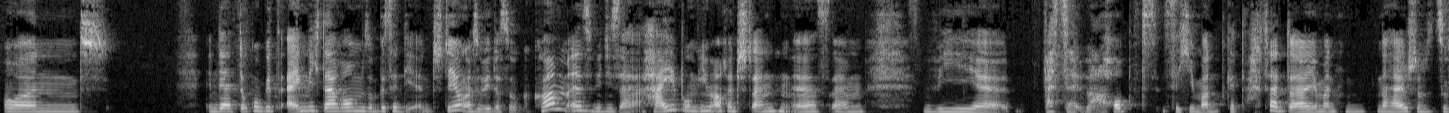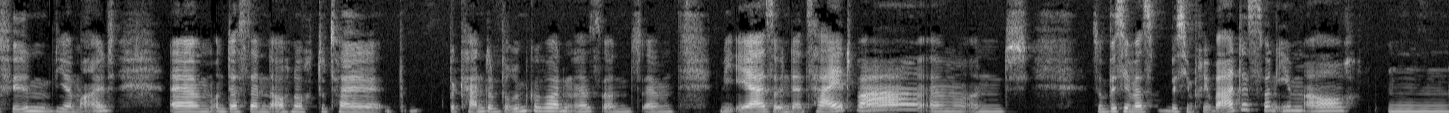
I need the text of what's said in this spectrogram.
und in der Doku geht es eigentlich darum, so ein bisschen die Entstehung, also wie das so gekommen ist, wie dieser Hype um ihn auch entstanden ist, ähm, wie, was da überhaupt sich jemand gedacht hat, da jemanden eine halbe Stunde zu filmen, wie er malt. Ähm, und das dann auch noch total bekannt und berühmt geworden ist und ähm, wie er so in der Zeit war ähm, und so ein bisschen was, ein bisschen Privates von ihm auch. Mm,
